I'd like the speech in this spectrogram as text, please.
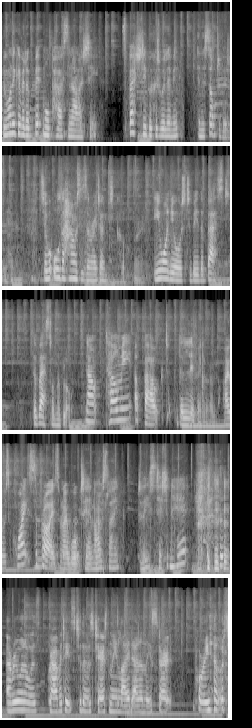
We want to give it a bit more personality, especially because we're living in a subdivision here. So all the houses are identical. Right. You want yours to be the best, the best on the block. Now, tell me about the living room. I was quite surprised when I walked in. I was like, do they sit in here? Everyone always gravitates to those chairs and they lie down and they start pouring out.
